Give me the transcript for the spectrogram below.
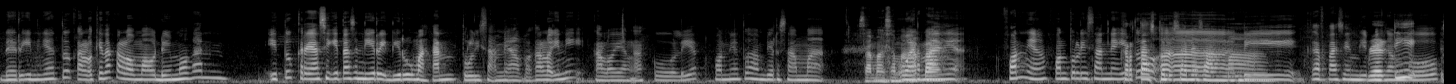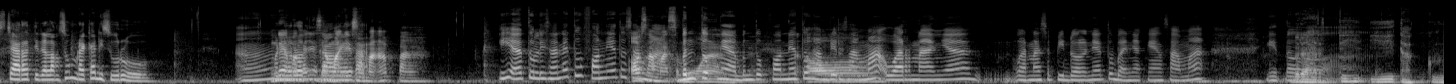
dari ininya tuh kalau kita kalau mau demo kan itu kreasi kita sendiri di rumah kan tulisannya apa. Kalau ini kalau yang aku lihat fontnya tuh hampir sama. sama-sama apa? Warnanya, fontnya, font tulisannya Kertas itu tulisannya eh, sama. di kertas yang dipegang Berarti tuh. secara tidak langsung mereka disuruh. Enggak, menurut makanya samanya kalian, sama apa? Iya tulisannya tuh fontnya tuh Oh, sama, sama semua. bentuknya bentuk fontnya tuh hampir Oh. sama warnanya warna spidolnya tuh banyak yang sama gitu. Berarti ih takut.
